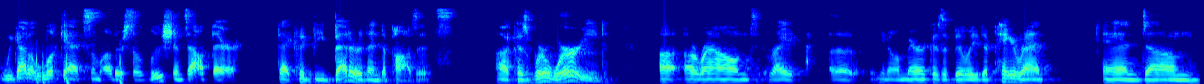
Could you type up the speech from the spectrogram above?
we got to look at some other solutions out there that could be better than deposits because uh, we're worried uh, around right uh, you know america's ability to pay rent and um,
